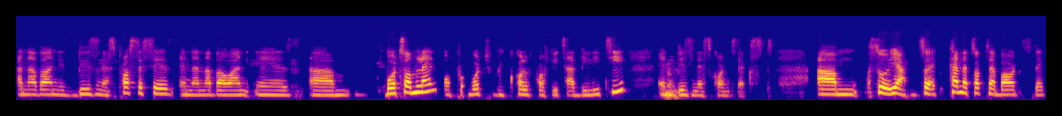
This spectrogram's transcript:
another one is business processes, and another one is um, bottom line or what we call profitability and business context. Um, so yeah, so I kind of talked about like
